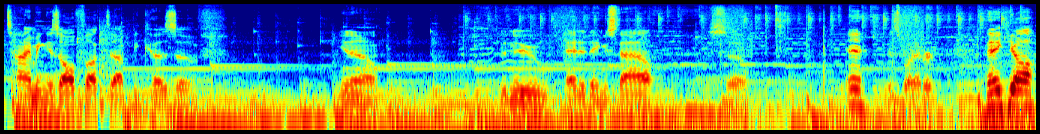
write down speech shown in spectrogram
timing is all fucked up because of you know, the new editing style. So, eh, it's whatever. Thank y'all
